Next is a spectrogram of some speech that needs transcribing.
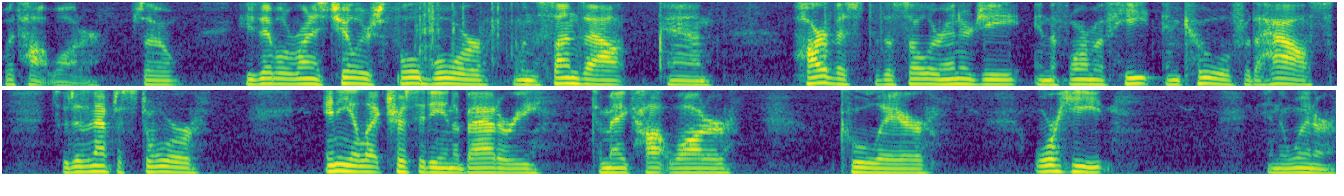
with hot water. So he's able to run his chillers full bore when the sun's out and harvest the solar energy in the form of heat and cool for the house so he doesn't have to store any electricity in a battery to make hot water cool air or heat in the winter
